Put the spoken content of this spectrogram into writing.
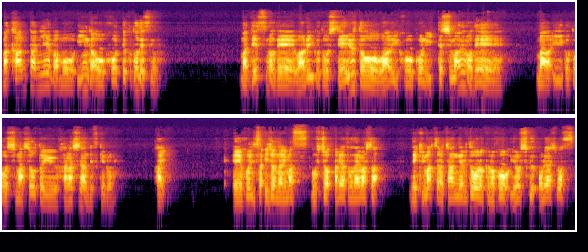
まあ、簡単に言えばもう因果応報ってことですよ、まあ、ですので悪いことをしていると悪い方向に行ってしまうのでまあいいことをしましょうという話なんですけどね。はい、えー本日は以上になります。ご視聴ありがとうございました。できましたらチャンネル登録の方よろしくお願いします。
